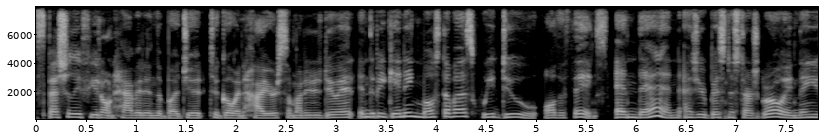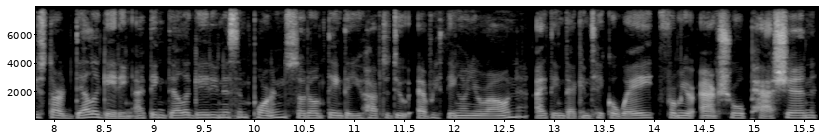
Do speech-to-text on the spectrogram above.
especially if you don't have it in the budget to go and hire somebody to do it. In the beginning, most of us, we do all the things. And then as your business starts growing, then you start delegating. I think delegating is important. So don't think that you have to do everything on your own. I think that can take away from your actual passion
